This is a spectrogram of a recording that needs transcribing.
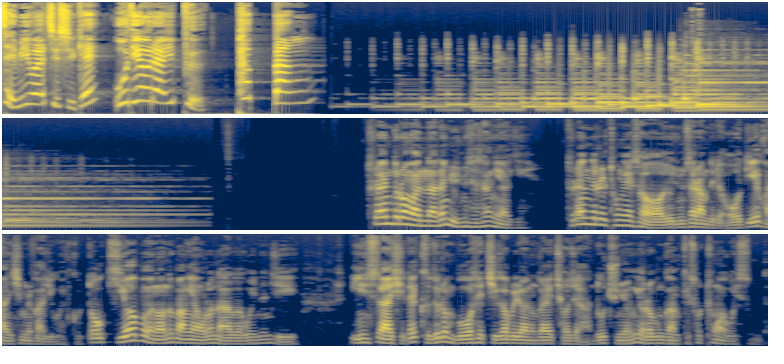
재미와 지식의 오디오 라이프 팟빵 트렌드로 만나는 요즘 세상 이야기. 트렌드를 통해서 요즘 사람들이 어디에 관심을 가지고 있고 또 기업은 어느 방향으로 나아가고 있는지 인싸 시대 그들은 무엇에 지갑을 여는가의 저자 노준영이 여러분과 함께 소통하고 있습니다.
